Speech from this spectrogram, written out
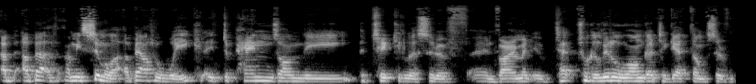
about, I mean, similar, about a week. It depends on the particular sort of environment. It t- took a little longer to get them sort of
